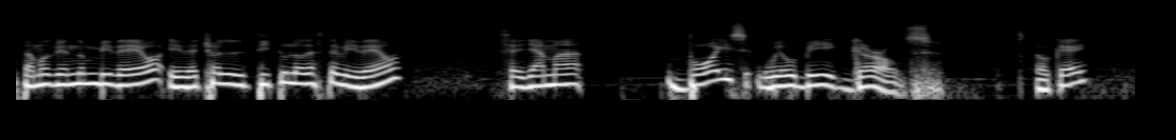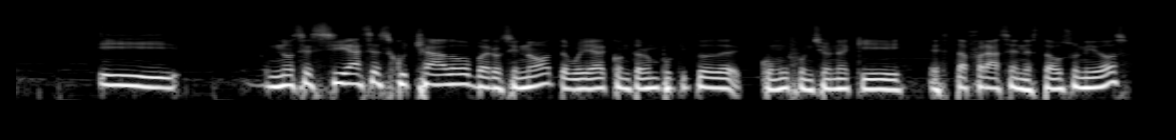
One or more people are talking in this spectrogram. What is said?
Estamos viendo un video y de hecho el título de este video se llama Boys Will Be Girls. ¿Ok? Y no sé si has escuchado, pero si no, te voy a contar un poquito de cómo funciona aquí esta frase en Estados Unidos.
